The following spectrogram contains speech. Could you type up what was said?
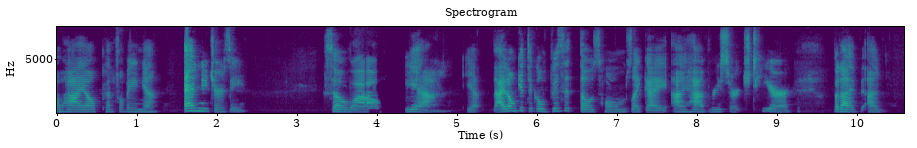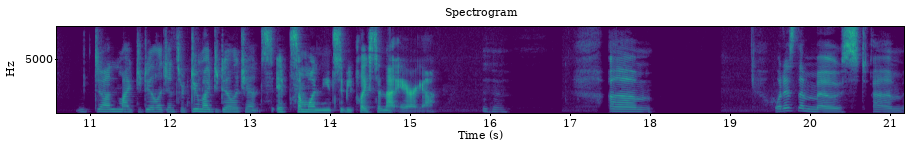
Ohio, Pennsylvania, and New Jersey. So Wow. Yeah, yeah. I don't get to go visit those homes like I I have researched here, but I've I've done my due diligence or do my due diligence if someone needs to be placed in that area. hmm Um, what is the most um,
